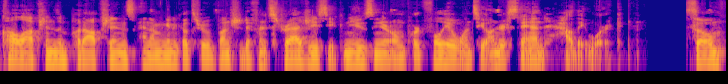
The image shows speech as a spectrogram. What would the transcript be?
call options and put options. And I'm going to go through a bunch of different strategies you can use in your own portfolio once you understand how they work. So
